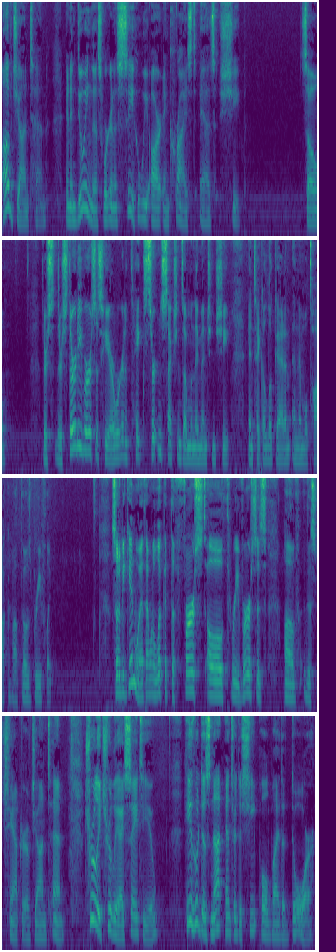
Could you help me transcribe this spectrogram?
of John 10. And in doing this, we're going to see who we are in Christ as sheep. So there's there's 30 verses here. We're going to take certain sections on when they mention sheep and take a look at them, and then we'll talk about those briefly. So to begin with, I want to look at the first oh three verses of this chapter of John 10. Truly, truly, I say to you, he who does not enter the sheepfold by the door,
